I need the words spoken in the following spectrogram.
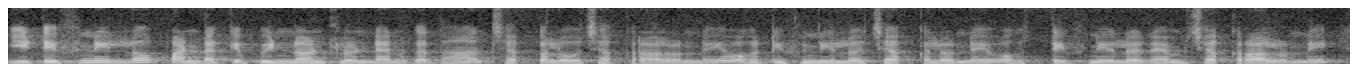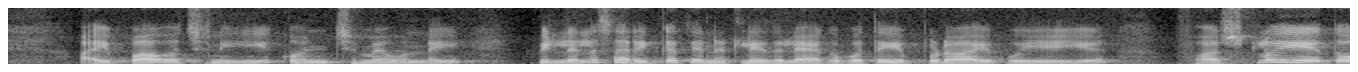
ఈ టిఫినీల్లో పండక్కి పిండంట్లు ఉండాను కదా చెక్కలు చక్రాలు ఉన్నాయి ఒక టిఫినీలో చెక్కలు ఉన్నాయి ఒక టిఫినీలోనేమో చక్రాలు ఉన్నాయి అయిపా వచ్చినాయి కొంచెమే ఉన్నాయి. పిల్లలు సరిగ్గా తినట్లేదు లేకపోతే ఎప్పుడో అయిపోయాయి. ఫస్ట్లో ఏదో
